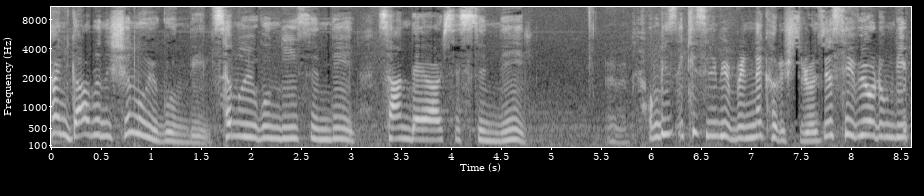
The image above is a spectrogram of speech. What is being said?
Yani davranışın uygun değil. Sen uygun değilsin değil. Sen değersizsin değil. Evet. Ama biz ikisini birbirine karıştırıyoruz. Ya seviyorum deyip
